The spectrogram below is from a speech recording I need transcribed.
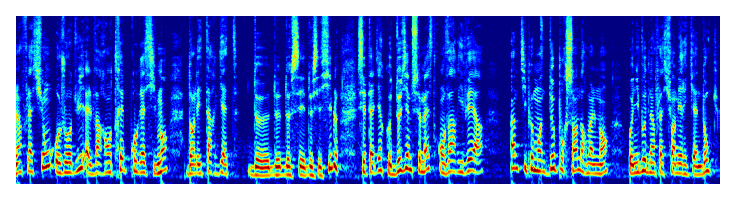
L'inflation, aujourd'hui, elle va rentrer progressivement dans les targets de, de, ces, de ces cibles, c'est-à-dire qu'au deuxième semestre, on va arriver à un petit peu moins de 2% normalement au niveau de l'inflation américaine. Donc,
